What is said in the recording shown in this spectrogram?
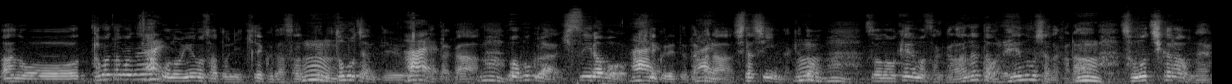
あのーたまたまね、はい。この湯の里に来てくださってうん。るともちゃんっていう方はい。が、うん。まあ、僕ら翡翠ラボ来てくれてたからは親しいんだけど、そのケルマさんから「あなたは霊能者だから、うん。その力をね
